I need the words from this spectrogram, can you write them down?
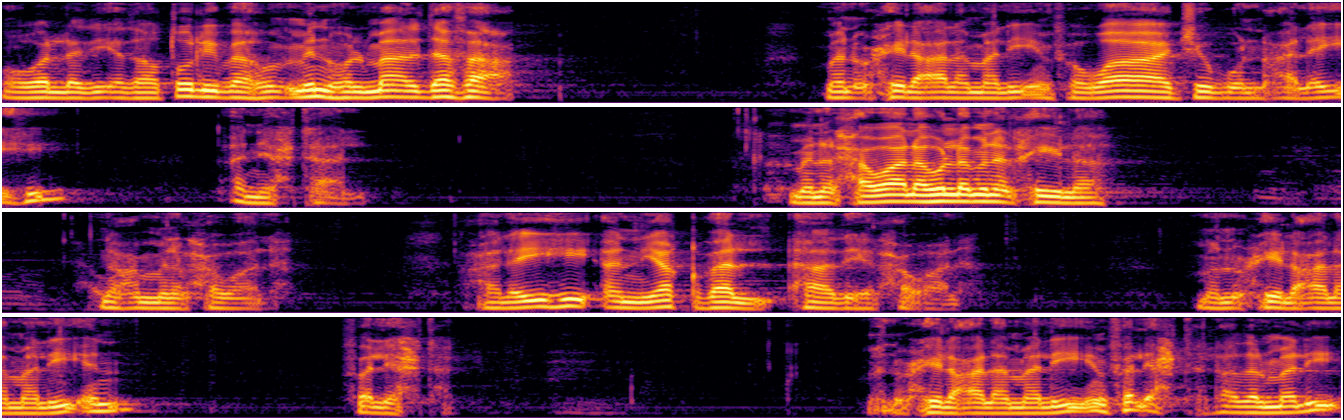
وهو الذي إذا طلب منه المال دفع. من أحيل على مليء فواجب عليه أن يحتال. من الحوالة ولا من الحيلة؟ نعم من الحوالة. عليه أن يقبل هذه الحوالة. من أحيل على مليء فليحتل. من أحيل على مليء فليحتل. هذا المليء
